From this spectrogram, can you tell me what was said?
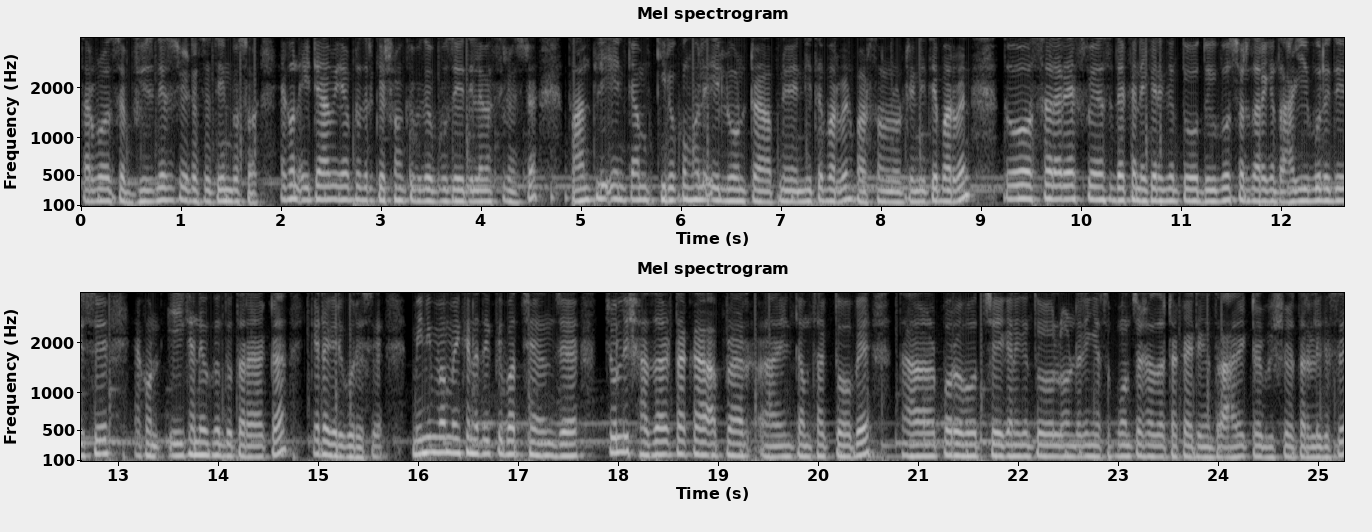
তারপর হচ্ছে বিজনেস সেটা হচ্ছে তিন বছর। এখন এটা আমি আপনাদেরকে সংক্ষিপ্ত বুঝিয়ে দিলাম এক্সপিরিয়েন্সটা মান্থলি ইনকাম কীরকম হলে এই লোনটা আপনি নিতে পারবেন পার্সোনাল লোনটি নিতে পারবেন। তো স্যালারি এক্সপিরিয়েন্স দেখেন, এখানে কিন্তু দুই বছর তারা কিন্তু আগেই বলে দিয়েছে। এখন এইখানেও কিন্তু তারা একটা ক্যাটাগরি করেছে। মিনিমাম এখানে দেখতে পাচ্ছেন যে চল্লিশ হাজার টাকা আপনার ইনকাম থাকতে হবে। তারপরে হচ্ছে এখানে কিন্তু লন্ডারিং আছে, পঞ্চাশ হাজার টাকা। এটা কিন্তু আরেকটা বিষয় তারা লিখেছে।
